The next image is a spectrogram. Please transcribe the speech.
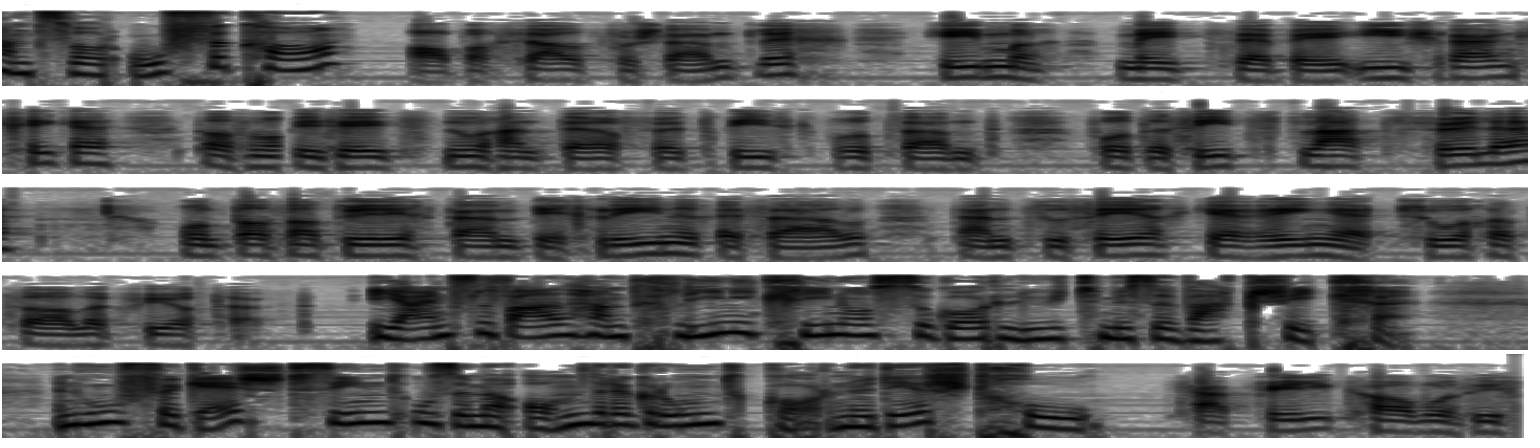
haben zwar offen gehabt, aber selbstverständlich immer mit den Einschränkungen, dass wir bis jetzt nur haben dürfen 30 Prozent der Sitzplätze füllen und das natürlich dann bei kleineren Sälen dann zu sehr geringen Besucherzahlen geführt hat. In Einzelfällen haben kleine Kinos sogar Leute müssen wegschicken. Ein Haufen Gäste sind aus einem anderen Grund gar nicht erst gekommen. Es hat viele gehabt, die sich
